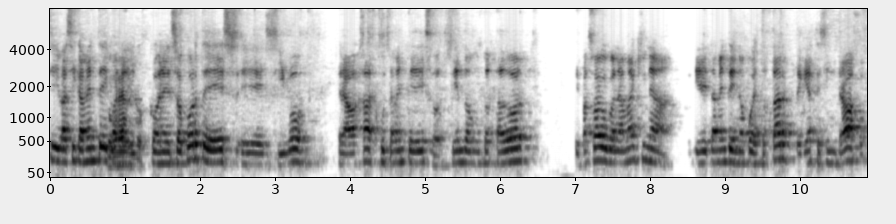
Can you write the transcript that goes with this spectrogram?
Sí, básicamente con el, soporte es, eh, si vos trabajás justamente de eso, siendo un tostador, te pasó algo con la máquina, directamente no puedes tostar, te quedaste sin trabajo.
